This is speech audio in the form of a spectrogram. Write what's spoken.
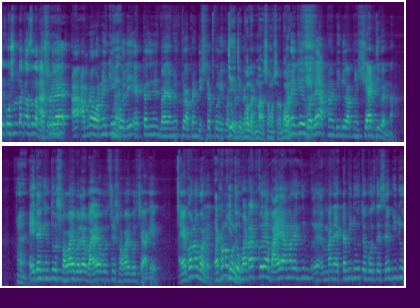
এই কৌশলটা কাজে লাগাচ্ছে আসলে আমরা অনেকেই হ্যাঁ। বলি একটা জিনিস ভাই আমি একটু আপনার ডিস্টার্ব করি জি জি বলেন না? সমস্যা অনেকেই বলে আপনার ভিডিও আপনি শেয়ার দিবেন না। এইটা কিন্তু সবাই বলে ভাইও বলছে সবাই বলছে আগে। এখনও বলে। এখনও কিন্তু হঠাৎ করে ভাই আমার একদিন মানে একটা ভিডিওতে বলতেছে ভিডিও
